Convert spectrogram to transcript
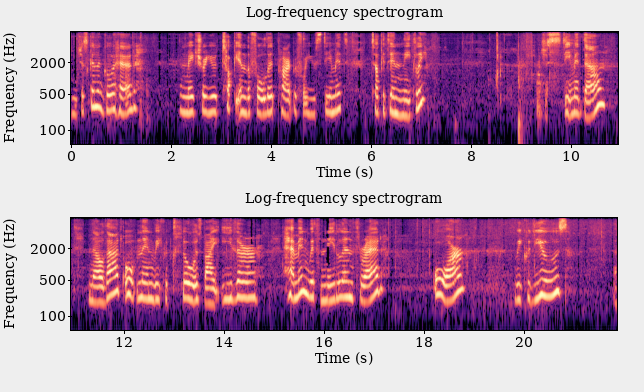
You're just gonna go ahead and make sure you tuck in the folded part before you steam it tuck it in neatly. Just steam it down. Now that opening we could close by either hemming with needle and thread or we could use a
